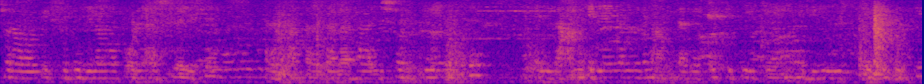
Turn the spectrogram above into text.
সোনামাকে খেতে দিলাম ও পরে আসলে এসে আর আপনার দাদা ভাই সবজি এনেছে এই আম কেটে নিলাম দেখুন আমটা গেছে পিপিকে এদিকে উচ্ছে কেটেছি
